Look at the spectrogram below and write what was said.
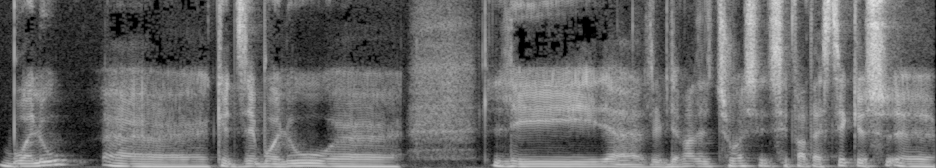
Boileau, euh, que disait Boileau, euh, les, euh, évidemment, tu vois, c'est fantastique que euh,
